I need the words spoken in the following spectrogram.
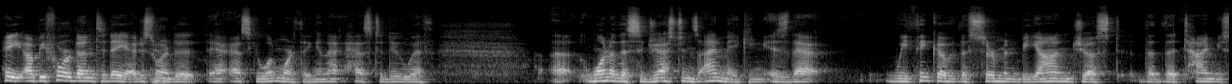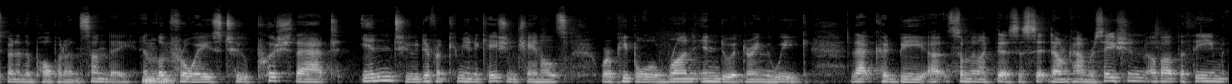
Hey, uh, before we're done today, I just wanted to ask you one more thing, and that has to do with uh, one of the suggestions I'm making is that we think of the sermon beyond just the, the time you spend in the pulpit on Sunday and look for ways to push that into different communication channels where people will run into it during the week. That could be uh, something like this: a sit-down conversation about the theme.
